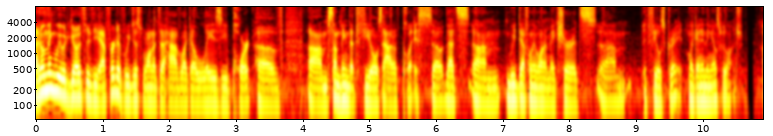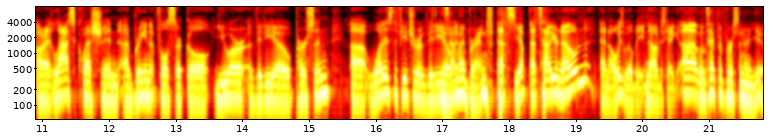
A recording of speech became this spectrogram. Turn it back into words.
I don't think we would go through the effort if we just wanted to have like a lazy port of um, something that feels out of place. So that's um, we definitely want to make sure it's um, it feels great, like anything else we launch. All right, last question. Uh, bringing it full circle, you are a video person. Uh, what is the future of video? Is that my brand? That's yep. That's how you're known, and always will be. No, I'm just kidding. Um, what type of person are you?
